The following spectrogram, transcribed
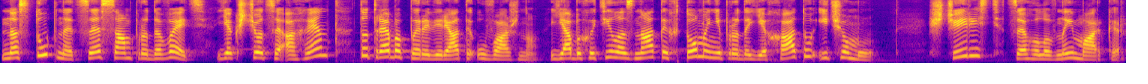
Наступне це сам продавець. Якщо це агент, то треба перевіряти уважно. Я би хотіла знати, хто мені продає хату і чому. Щирість це головний маркер.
